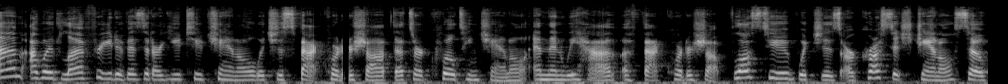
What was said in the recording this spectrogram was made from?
Um, I would love for you to visit our YouTube channel, which is Fat Quarter Shop. That's our quilting channel. And then we have a Fat Quarter Shop floss tube, which is our cross stitch channel. So,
